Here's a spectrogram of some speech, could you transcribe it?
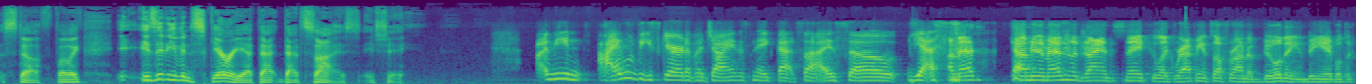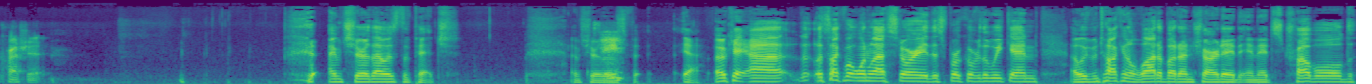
stuff. But like, is it even scary at that that size? HT. I mean, I would be scared of a giant snake that size. So yes. Imagine, yeah, I mean, imagine a giant snake like wrapping itself around a building and being able to crush it. I'm sure that was the pitch. I'm sure See? that was. Yeah. Okay. Uh, let's talk about one last story. This broke over the weekend. Uh, we've been talking a lot about Uncharted and its troubled,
